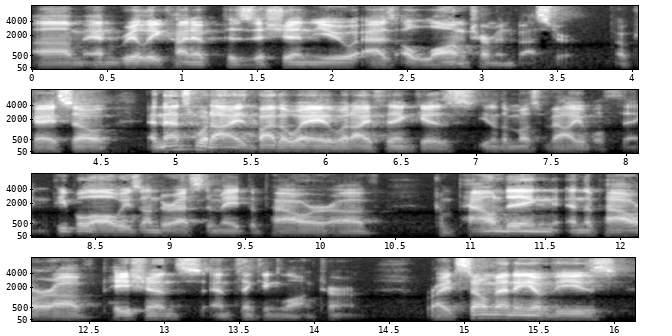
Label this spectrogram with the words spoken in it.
um, and really kind of position you as a long term investor. Okay. So, and that's what I, by the way, what I think is, you know, the most valuable thing. People always underestimate the power of compounding and the power of patience and thinking long term, right? So many of these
